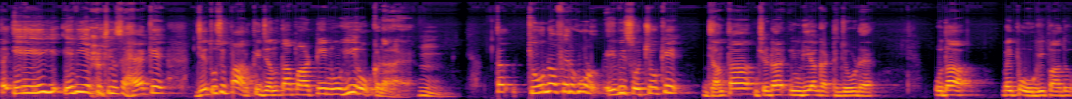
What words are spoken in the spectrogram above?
ਤਾਂ ਇਹ ਇਹ ਇਹ ਵੀ ਇੱਕ ਚੀਜ਼ ਹੈ ਕਿ ਜੇ ਤੁਸੀਂ ਭਾਰਤੀ ਜਨਤਾ ਪਾਰਟੀ ਨੂੰ ਹੀ ਰੋਕਣਾ ਹੈ ਹੂੰ। ਤਾਂ ਕਿਉਂ ਨਾ ਫਿਰ ਹੁਣ ਇਹ ਵੀ ਸੋਚੋ ਕਿ ਜਾਂ ਤਾਂ ਜਿਹੜਾ ਇੰਡੀਆ ਗੱਠਜੋੜ ਹੈ ਉਹਦਾ ਬਈ ਭੋਗ ਹੀ ਪਾ ਦਿਓ।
